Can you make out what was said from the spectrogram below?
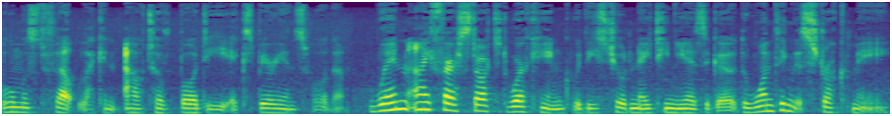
almost felt like an out of body experience for them. When I first started working with these children 18 years ago, the one thing that struck me,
